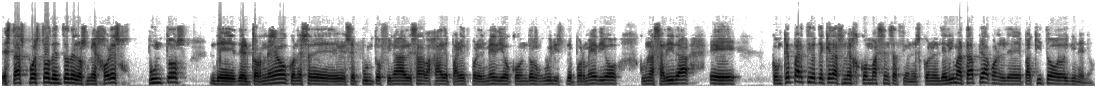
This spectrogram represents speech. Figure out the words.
Estás puesto dentro de los mejores puntos del torneo, con ese, ese punto final, esa bajada de pared por el medio, con dos Willis de por medio, con una salida. Eh, ¿Con qué partido te quedas mejor, con más sensaciones? ¿Con el de Lima Tapia o con el de Paquito y Dinero?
